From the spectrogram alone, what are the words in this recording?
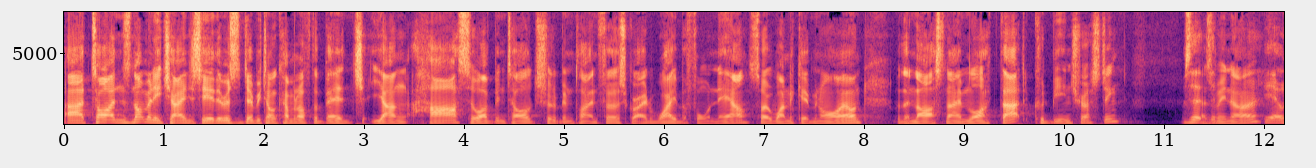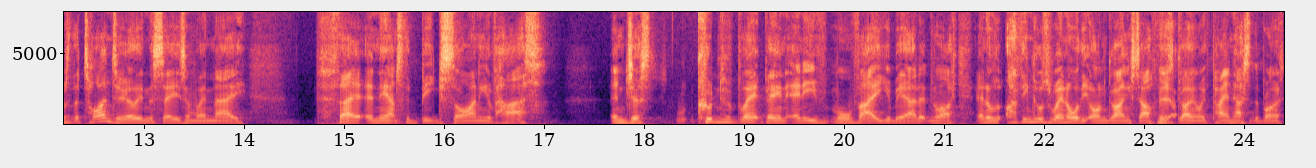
Uh, Titans, not many changes here. There is a debutant coming off the bench, young Haas, who I've been told should have been playing first grade way before now. So one to keep an eye on with a nice name like that. Could be interesting, Was it as the- we know. Yeah, it was the Titans early in the season when they they announced the big signing of Haas and just couldn't have been any more vague about it. And like, and it was, I think it was when all the ongoing stuff was Yeah. going on with Payne Haas at the Broncos.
